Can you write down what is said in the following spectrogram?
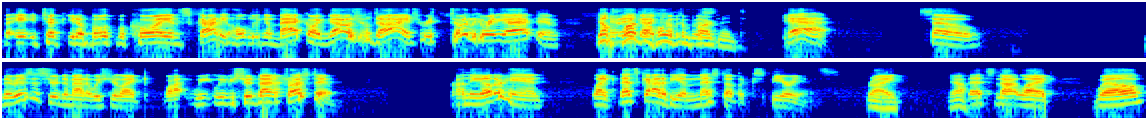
But it, it, took you know both McCoy and Scotty holding him back, going, "No, you'll die. It's re- totally radioactive." You'll flood the whole compartment. His, yeah. So there is a certain amount at which you're like, why we, we should not trust him. On the other hand, like that's got to be a messed up experience, right? Mm-hmm. Yeah. That's not like, well,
